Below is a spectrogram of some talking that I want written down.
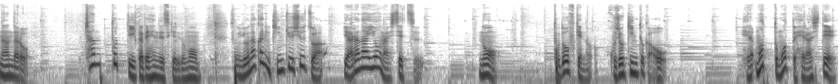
何だろうちゃんとって言い方変ですけれどもその夜中に緊急手術はやらないような施設の都道府県の補助金とかを減らもっともっと減らして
